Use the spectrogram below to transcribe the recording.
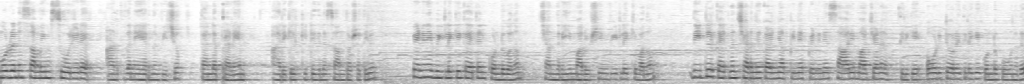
മുഴുവൻ സമയം സൂര്യയുടെ അടുത്ത് തന്നെയായിരുന്നു വിജു. തന്റെ പ്രണയം അരികിൽ കിട്ടിയതിന്റെ സന്തോഷത്തിൽ പെണ്ണിനെ വീട്ടിലേക്ക് കയറ്റാൻ കൊണ്ടുവന്നു. ചന്ദനയും മനുഷ്യയും വീട്ടിലേക്ക് വന്നു. വീട്ടിൽ കയറ്റുന്ന ചടങ്ങ് കഴിഞ്ഞ പിന്നെ പെണ്ണിനെ സാരി മാറ്റിയാണ് തിരികെ ഓഡിറ്റോറിയത്തിലേക്ക് കൊണ്ടുപോകുന്നത്.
